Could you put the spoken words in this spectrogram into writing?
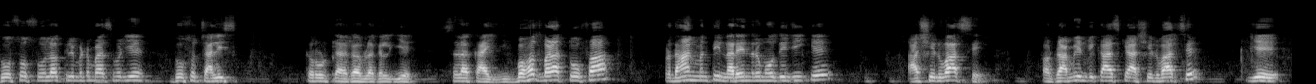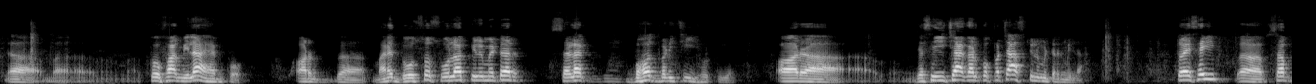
216 किलोमीटर में समझिए 240 करोड़ के लगभग ये सड़क आई। बहुत बड़ा तोहफा प्रधानमंत्री नरेंद्र मोदी जी के आशीर्वाद से और ग्रामीण विकास के आशीर्वाद से ये तोहफा मिला है हमको। और माने 216 किलोमीटर सड़क बहुत बड़ी चीज़ होती है। और जैसे ईचागढ़ को 50 किलोमीटर मिला। तो ऐसे ही सब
